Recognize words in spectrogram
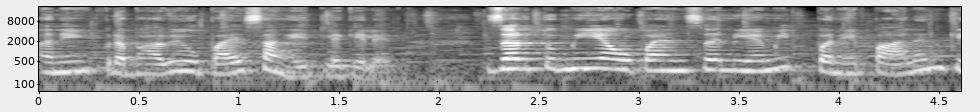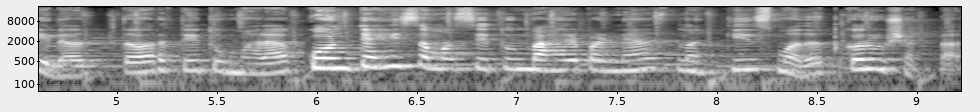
अनेक प्रभावी उपाय सांगितले गेलेत. जर तुम्ही या उपायांचं नियमितपणे पालन केलं तर ते तुम्हाला कोणत्याही समस्येतून बाहेर पडण्यास नक्कीच मदत करू शकतात.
